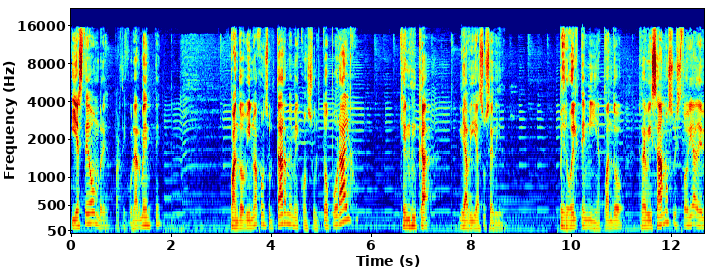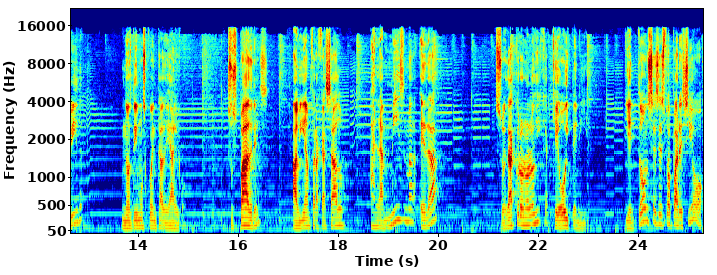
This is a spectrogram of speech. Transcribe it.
Y este hombre, particularmente, cuando vino a consultarme, me consultó por algo que nunca le había sucedido. Pero él temía. Cuando revisamos su historia de vida, nos dimos cuenta de algo. Sus padres habían fracasado a la misma edad, su edad cronológica que hoy tenía. Y entonces esto apareció,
